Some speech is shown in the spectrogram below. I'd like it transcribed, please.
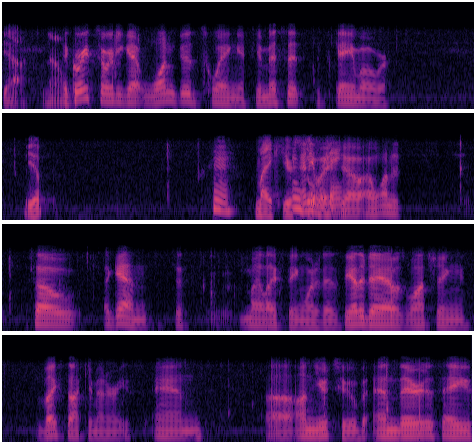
yeah, no. A great sword, you get one good swing. If you miss it, it's game over. Yep. Hmm. Mike, you're. Anyway, Joe, I wanted. So again, just my life being what it is. The other day, I was watching Vice documentaries and uh, on YouTube, and there's a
